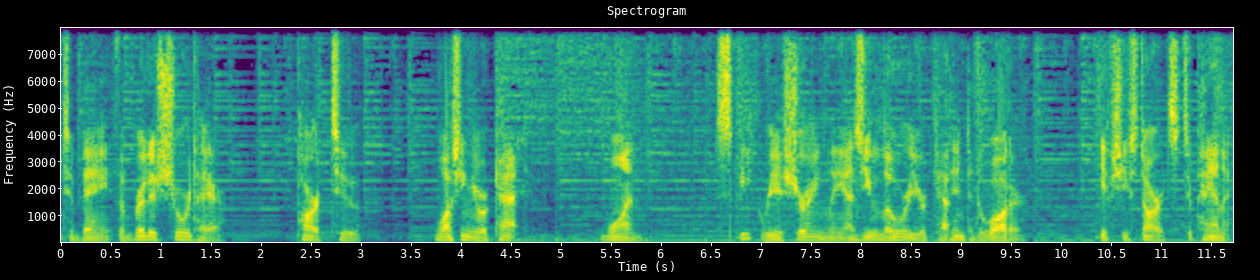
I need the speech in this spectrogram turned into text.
to bathe a British Shorthair. Part 2. Washing your cat. 1. Speak reassuringly as you lower your cat into the water. If she starts to panic,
